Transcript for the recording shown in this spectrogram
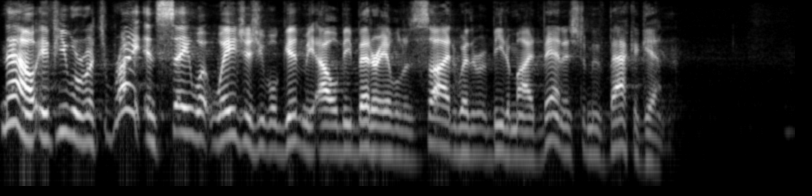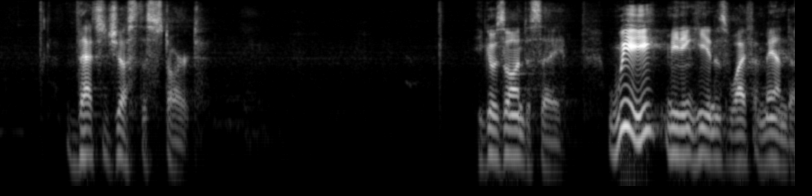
Now, if you will write and say what wages you will give me, I will be better able to decide whether it would be to my advantage to move back again. That's just the start. He goes on to say, We, meaning he and his wife Amanda,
